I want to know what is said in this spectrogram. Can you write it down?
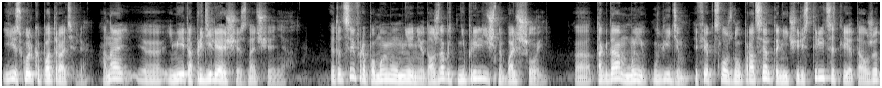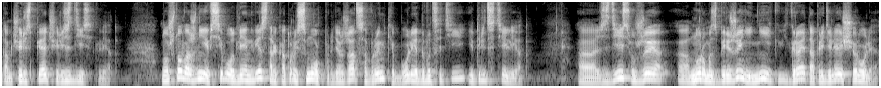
и сколько потратили. Она э, имеет определяющее значение. Эта цифра, по моему мнению, должна быть неприлично большой. Э, тогда мы увидим эффект сложного процента не через 30 лет, а уже там через 5, через 10 лет. Но что важнее всего для инвестора, который смог продержаться в рынке более 20 и 30 лет? Э, здесь уже э, норма сбережений не играет определяющей роли.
